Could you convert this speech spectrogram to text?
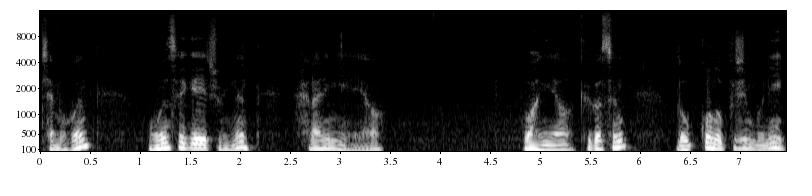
제목은 온 세계의 주인은 하나님이에요. 왕이여, 그것은 높고 높으신 분이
